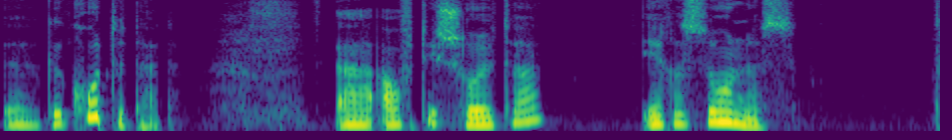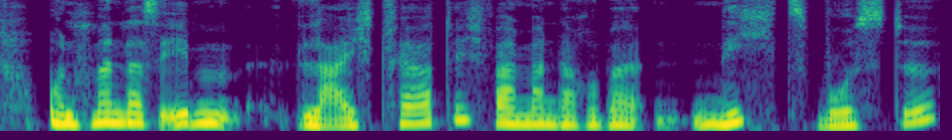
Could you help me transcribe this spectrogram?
äh gekotet hat äh, auf die Schulter ihres Sohnes. Und man das eben leichtfertig, weil man darüber nichts wusste,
